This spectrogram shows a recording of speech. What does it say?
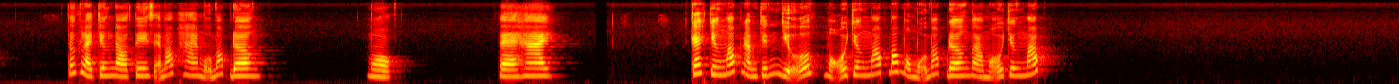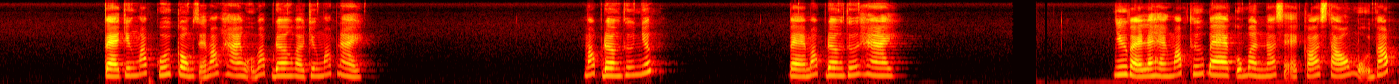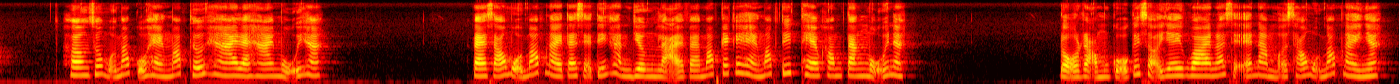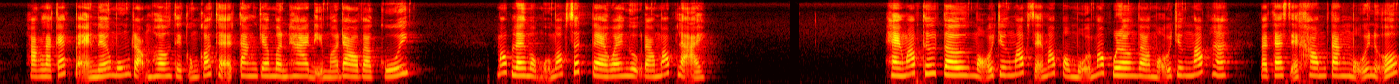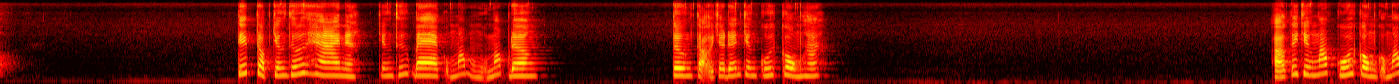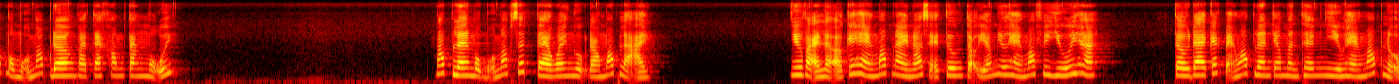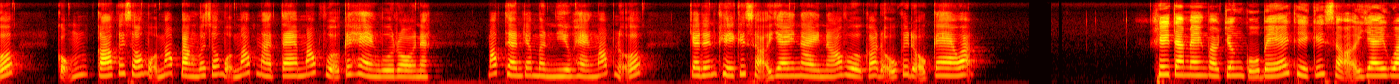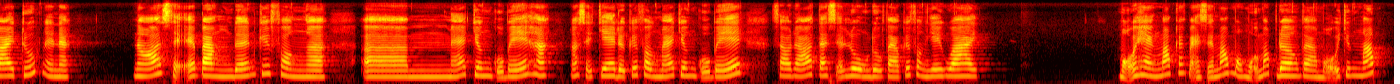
tức là chân đầu tiên sẽ móc hai mũi móc đơn. Một. Và hai. Các chân móc nằm chính giữa, mỗi chân móc móc một mũi móc đơn vào mỗi chân móc. Và chân móc cuối cùng sẽ móc hai mũi móc đơn vào chân móc này. Móc đơn thứ nhất và móc đơn thứ hai. Như vậy là hàng móc thứ ba của mình nó sẽ có 6 mũi móc hơn số mũi móc của hàng móc thứ hai là hai mũi ha. Và 6 mũi móc này ta sẽ tiến hành dừng lại và móc các cái hàng móc tiếp theo không tăng mũi nè. Độ rộng của cái sợi dây quai nó sẽ nằm ở 6 mũi móc này nha. Hoặc là các bạn nếu muốn rộng hơn thì cũng có thể tăng cho mình hai điểm ở đầu và cuối. Móc lên một mũi móc xích và quay ngược đầu móc lại. Hàng móc thứ tư, mỗi chân móc sẽ móc một mũi móc đơn vào mỗi chân móc ha. Và ta sẽ không tăng mũi nữa tiếp tục chân thứ hai nè, chân thứ ba cũng móc một mũi móc đơn. Tương tự cho đến chân cuối cùng ha. Ở cái chân móc cuối cùng cũng móc một mũi móc đơn và ta không tăng mũi. Móc lên một mũi móc xích và quay ngược đầu móc lại. Như vậy là ở cái hàng móc này nó sẽ tương tự giống như hàng móc phía dưới ha. Từ đây các bạn móc lên cho mình thêm nhiều hàng móc nữa cũng có cái số mũi móc bằng với số mũi móc mà ta móc vừa cái hàng vừa rồi nè. Móc thêm cho mình nhiều hàng móc nữa cho đến khi cái sợi dây này nó vừa có đủ cái độ cao á. Khi ta mang vào chân của bé thì cái sợi dây quai trước này nè nó sẽ bằng đến cái phần uh, má chân của bé ha. Nó sẽ che được cái phần má chân của bé sau đó ta sẽ luồn được vào cái phần dây quai. Mỗi hàng móc các bạn sẽ móc một mũi móc đơn vào mỗi chân móc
